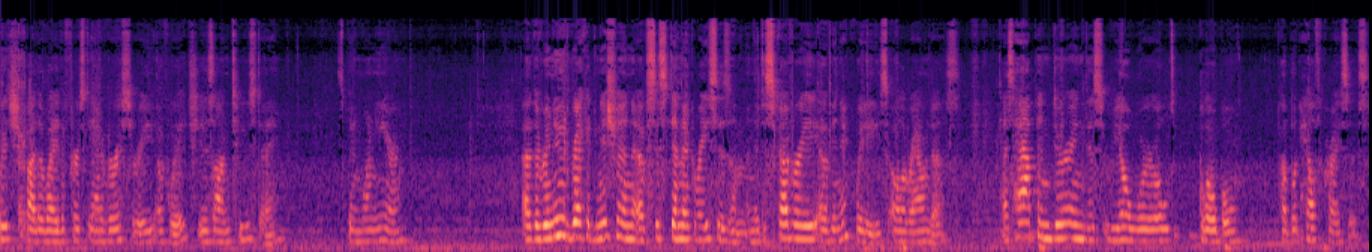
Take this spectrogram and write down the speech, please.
which, by the way, the first anniversary of which is on Tuesday. It's been one year. Uh, the renewed recognition of systemic racism and the discovery of inequities all around us has happened during this real world global public health crisis.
